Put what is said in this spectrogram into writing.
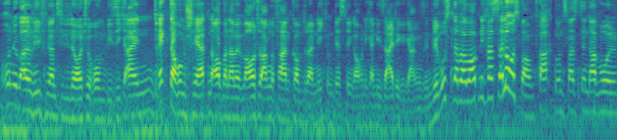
Und überall liefen ganz viele Leute rum, die sich einen Dreck darum scherten, ob man da mit dem Auto angefahren kommt oder nicht und deswegen auch nicht an die Seite gegangen sind. Wir wussten aber überhaupt nicht, was da los war und fragten uns, was denn da wohl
